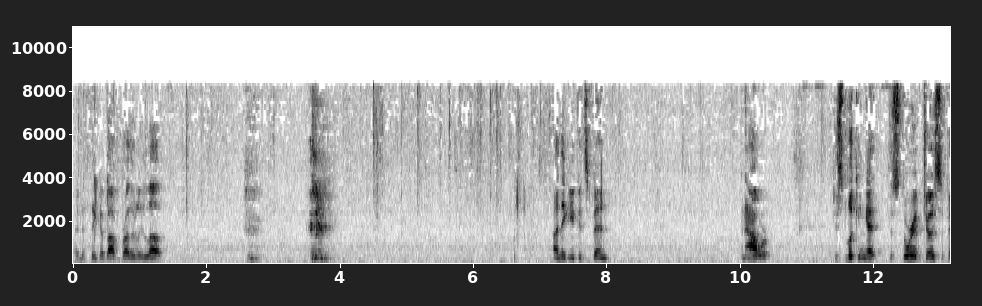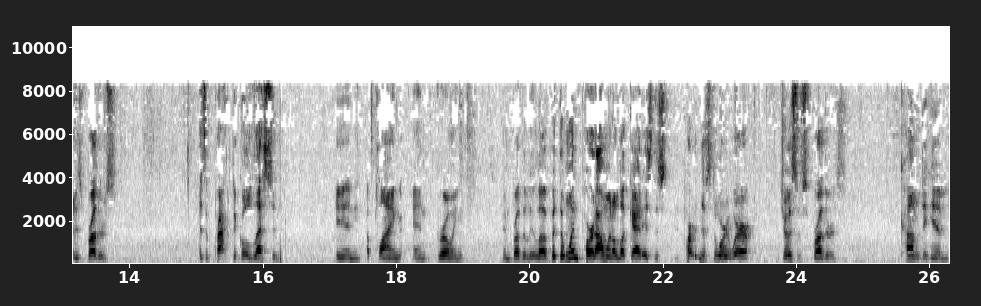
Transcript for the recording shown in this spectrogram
and to think about brotherly love. I think you could spend an hour just looking at the story of Joseph and his brothers as a practical lesson in applying and growing in brotherly love. But the one part I want to look at is this part in the story where Joseph's brothers come to him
